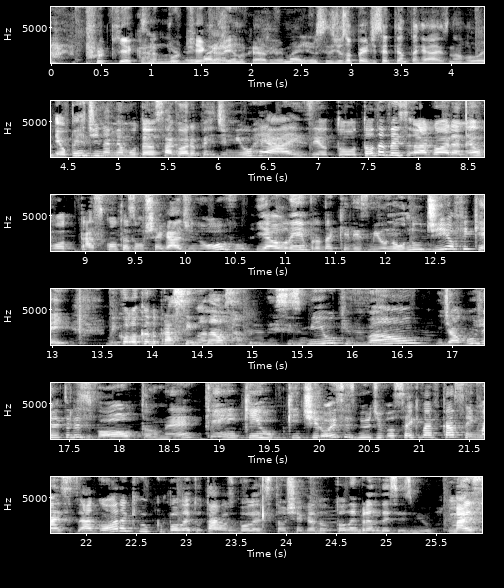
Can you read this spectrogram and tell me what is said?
Por que, cara? Sim, por que, cara? Imagino, cara. Eu imagino. Esses dias eu perdi 70 reais na rua. Eu perdi na minha mudança agora. Eu perdi mil reais e eu tô. Toda vez. Agora, né? Eu vou. As contas vão chegar de novo. E eu lembro daqueles mil. No, no dia eu fiquei me colocando para cima. Não, Sabrina, esses mil que vão, de algum jeito eles voltam, né? Quem, quem, quem tirou esses mil de você que vai ficar sem. Mas agora que o, que o boleto tá, os boletos estão chegando, eu tô lembrando desses mil. Mas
